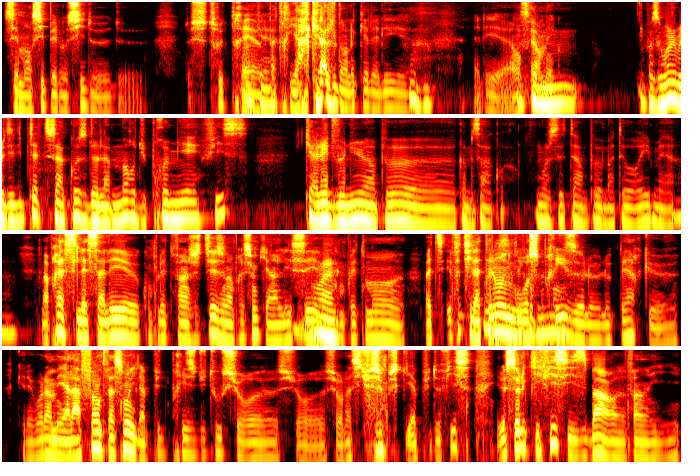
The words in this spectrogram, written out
s'émancipe elle aussi de, de, de ce truc très patriarcal dans lequel elle est, euh, elle est enfermée. parce que moi, je m'étais dit peut-être que c'est à cause de la mort du premier fils qu'elle est devenue un peu euh, comme ça, quoi. Moi, c'était un peu ma théorie, mais. euh, Mais après, elle se laisse aller euh, complète. Enfin, j'ai l'impression qu'il y a un laissé euh, Ouais. complètement. euh, bah, en fait, il a tellement Ouais, une grosse complètement. prise le, le père que qu'elle est voilà. Mais à la fin, de toute façon, il a plus de prise du tout sur sur sur la situation puisqu'il y a plus de fils. Et le seul qui fils, il se barre. Enfin, il,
